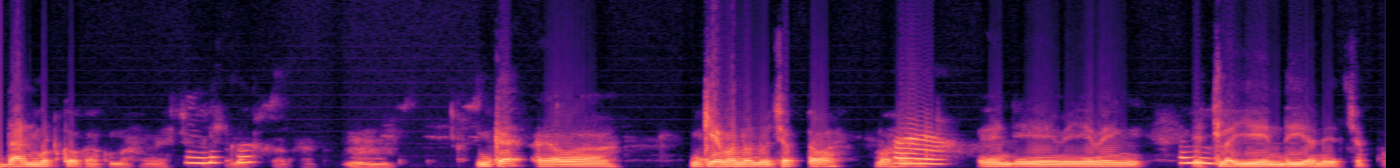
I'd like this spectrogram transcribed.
దాన్ని ముట్టుకోకాకు. ఇంకా ఇంకేమన్నా నువ్వు చెప్తావా మహావీర్ ఏంటి ఏమి ఏమేమి ఎట్లా ఏంది అనేది చెప్పు.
